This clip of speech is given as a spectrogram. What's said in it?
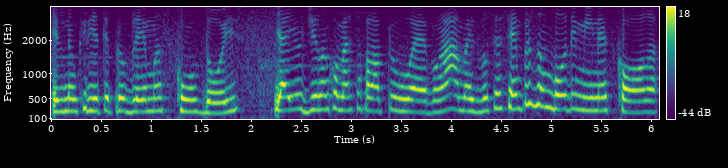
ele não queria ter problemas com os dois. E aí o Dylan começa a falar pro Evan: "Ah, mas você sempre zombou de mim na escola,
